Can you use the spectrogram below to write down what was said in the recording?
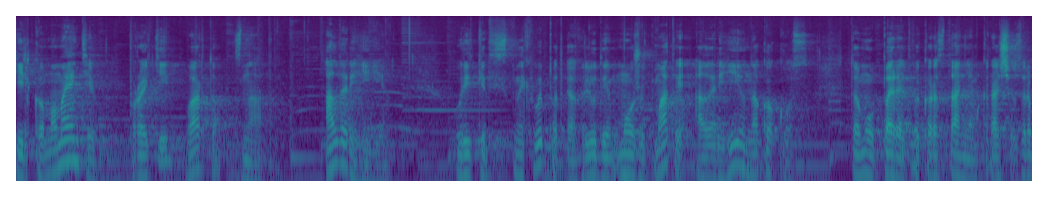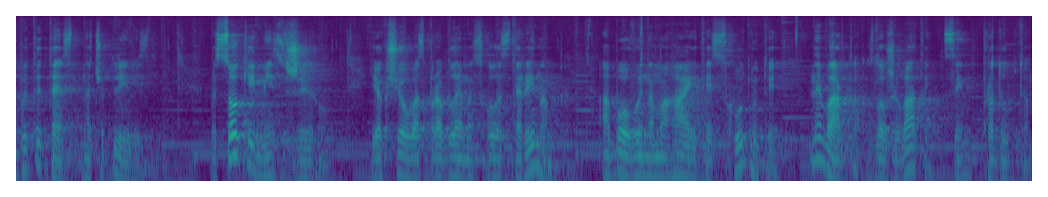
кілька моментів, про які варто знати. Алергія. У рідкісних випадках люди можуть мати алергію на кокос, тому перед використанням краще зробити тест на чутливість. Високий міст жиру. Якщо у вас проблеми з холестерином або ви намагаєтесь схуднути, не варто зловживати цим продуктом.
